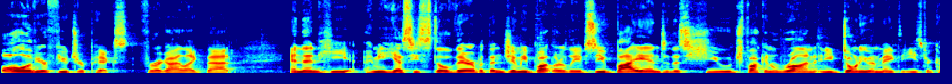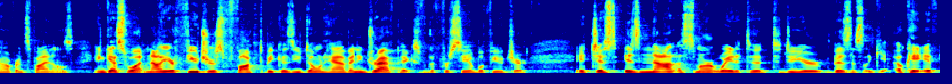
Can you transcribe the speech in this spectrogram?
all of your future picks for a guy like that. And then he, I mean, yes, he's still there, but then Jimmy Butler leaves. So you buy into this huge fucking run and you don't even make the Eastern Conference Finals. And guess what? Now your future's fucked because you don't have any draft picks for the foreseeable future. It just is not a smart way to, to, to do your business. Like, okay, if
